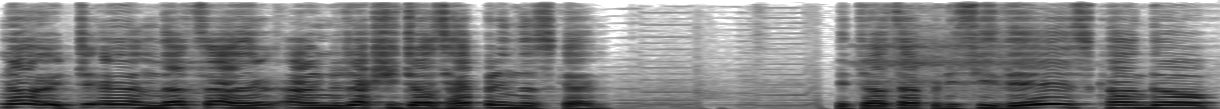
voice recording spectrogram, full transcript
No, it and that's uh, and it actually does happen in this game. It does happen. You see, there's kind of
